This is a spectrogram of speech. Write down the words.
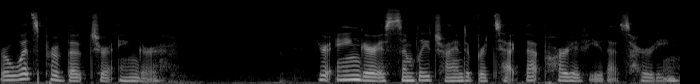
Or what's provoked your anger? Your anger is simply trying to protect that part of you that's hurting.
